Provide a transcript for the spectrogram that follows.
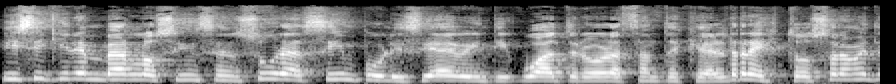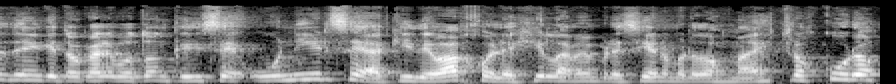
y si quieren verlo sin censura, sin publicidad de 24 horas antes que el resto, solamente tienen que tocar el botón que dice unirse aquí debajo, elegir la membresía número 2 Maestro Oscuro,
